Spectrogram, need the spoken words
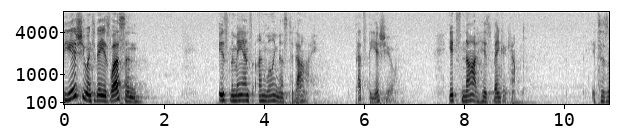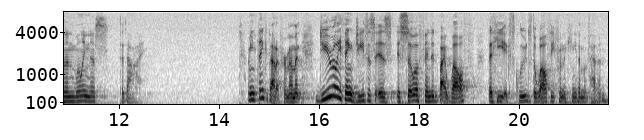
The issue in today's lesson is the man's unwillingness to die. That's the issue. It's not his bank account, it's his unwillingness to die. I mean, think about it for a moment. Do you really think Jesus is, is so offended by wealth that he excludes the wealthy from the kingdom of heaven?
